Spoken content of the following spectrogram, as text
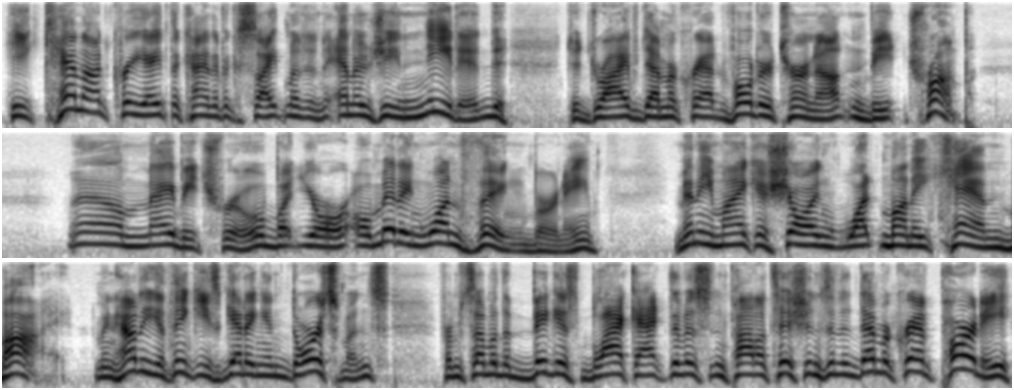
he cannot create the kind of excitement and energy needed to drive Democrat voter turnout and beat Trump. Well, maybe true, but you're omitting one thing, Bernie. Mini Mike is showing what money can buy. I mean, how do you think he's getting endorsements from some of the biggest black activists and politicians in the Democrat Party,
